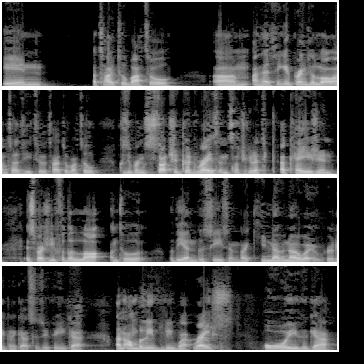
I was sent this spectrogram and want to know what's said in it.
in a title battle. Um, and I think it brings a lot of uncertainty to the title battle because it brings such a good race and such a good occasion, especially for the lot until for the end of the season. Like you never know what you're really going to get Suzuka. You get an unbelievably wet race, or you could get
